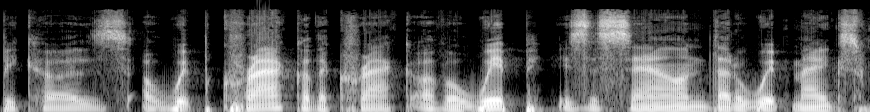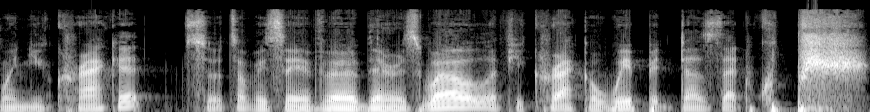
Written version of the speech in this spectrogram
because a whip crack or the crack of a whip is the sound that a whip makes when you crack it. So it's obviously a verb there as well. If you crack a whip, it does that whoosh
